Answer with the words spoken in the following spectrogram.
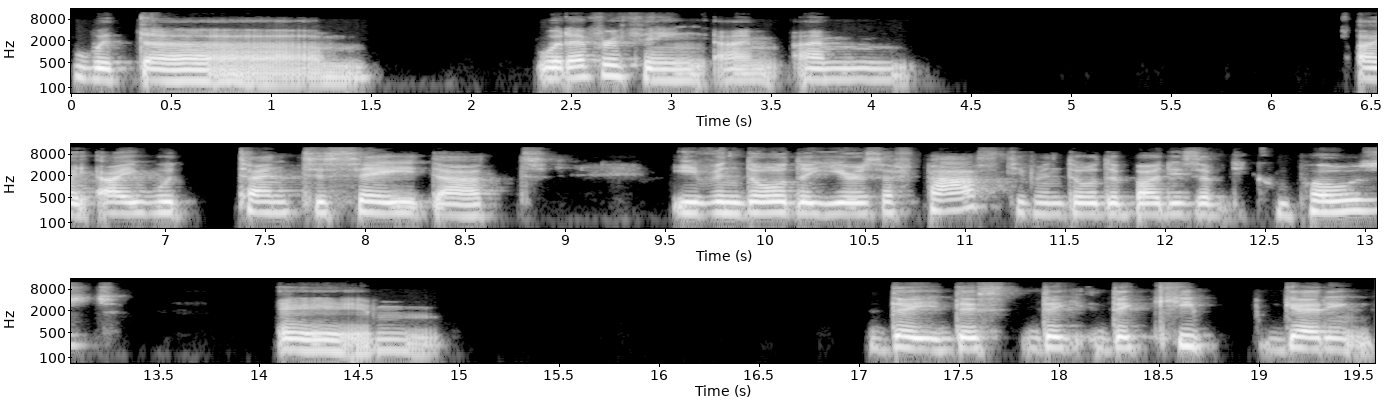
with the um, whatever thing i'm i'm i i would tend to say that even though the years have passed even though the bodies have decomposed um, they they they they keep getting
